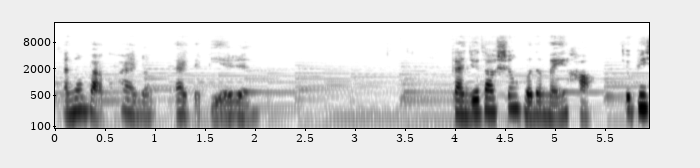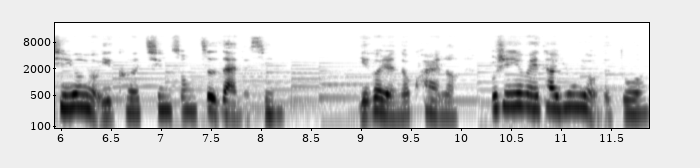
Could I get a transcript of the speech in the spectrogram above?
才能把快乐带给别人。感觉到生活的美好，就必须拥有一颗轻松自在的心。一个人的快乐，不是因为他拥有的多，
